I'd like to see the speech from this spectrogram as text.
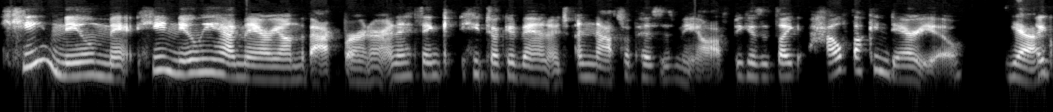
he knew Ma- he knew he had Mary on the back burner, and I think he took advantage, and that's what pisses me off because it's like, how fucking dare you? Yeah. Like,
